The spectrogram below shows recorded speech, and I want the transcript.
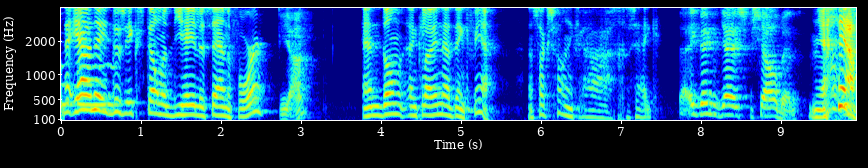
Nee, ja, nee, dus ik stel me die hele scène voor Ja. en dan een klarinet denk ik van, ja, een saxofoon denk ik van, ah, gezeik. Ja, ik denk dat jij speciaal bent. Ja,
